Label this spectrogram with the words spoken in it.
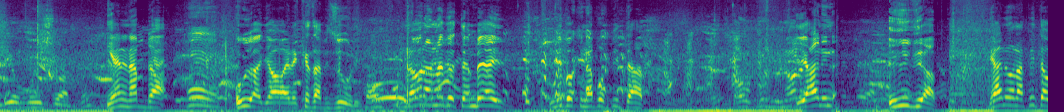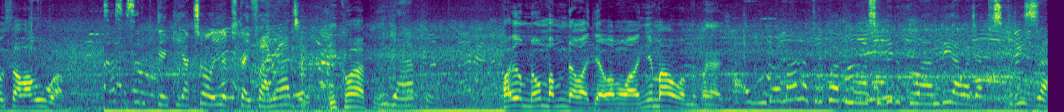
Ndio mwisho hapo. Yaani labda eh. huyu hajawaelekeza vizuri. Unaona anavyotembea hivi? Ndipo kinapopita hapa. Yaani hivi hapa. Yaani wanapita usawa huu hapa. Sasa sisi tenki ya choo hiyo tutaifanyaje? Iko wapi? Hii hapo. Kwa hiyo mmeomba muda waja wa wanyima au wamefanyaje? Ndio maana tulikuwa tunawasubiri kuwaambia hawajatusikiliza,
